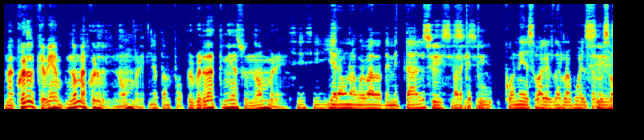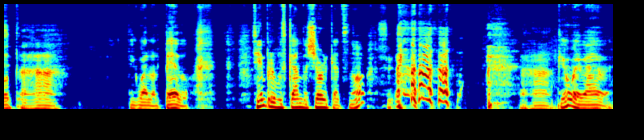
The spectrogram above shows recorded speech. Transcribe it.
Me acuerdo que había... No me acuerdo el nombre. Yo tampoco. Pero verdad tenía su nombre. Sí, sí. Y era una huevada de metal Sí, sí, para sí. que tú con eso hagas dar la vuelta a los otros. Ajá. Igual al pedo. Siempre buscando shortcuts, ¿no? Sí. Ajá. Qué huevada.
